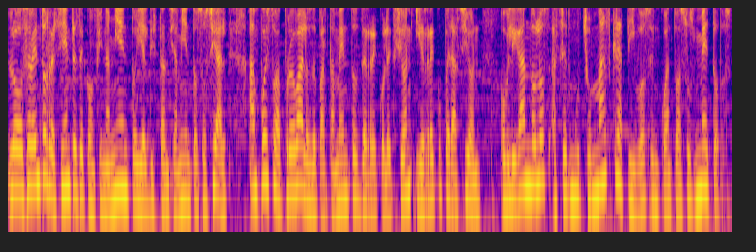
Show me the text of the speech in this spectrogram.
Los eventos recientes de confinamiento y el distanciamiento social han puesto a prueba a los departamentos de recolección y recuperación, obligándolos a ser mucho más creativos en cuanto a sus métodos.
